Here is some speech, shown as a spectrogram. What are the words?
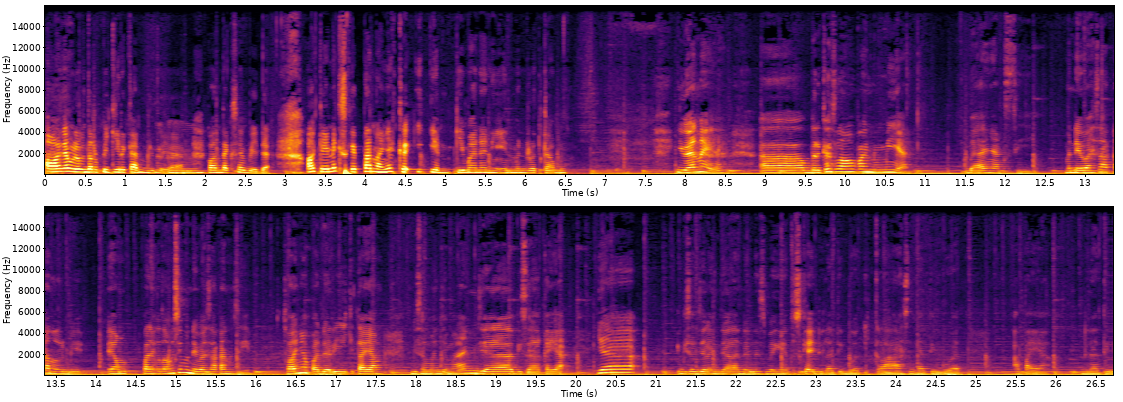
Awalnya belum terpikirkan gitu ya. Konteksnya beda. Oke, next kita nanya ke Iin. Gimana nih Iin menurut kamu? Gimana ya? Eh, berkah selama pandemi ya? Banyak sih. Mendewasakan lebih. Yang paling utama sih mendewasakan sih. Soalnya apa? Dari kita yang bisa manja-manja bisa kayak ya bisa jalan-jalan dan sebagainya. Terus kayak dilatih buat ikhlas dilatih buat apa ya? Dilatih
